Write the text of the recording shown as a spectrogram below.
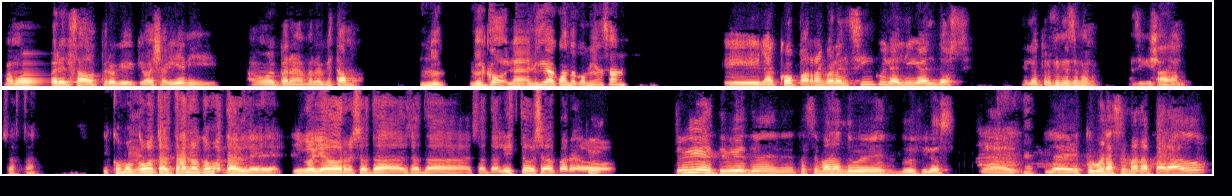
vamos a ver el sábado, espero que, que vaya bien y vamos a ver para, para, lo que estamos. Nico, ¿la liga cuándo comienzan? Eh, la Copa arranca ahora el 5 y la liga el 12, el otro fin de semana. Así que ya ah, están. Ya están. ¿Y cómo, cómo está el Tano? ¿Cómo está el, el, goleador? ¿Ya está, ya, está, ¿Ya está listo ya para...? Estoy, estoy bien, estoy bien, estoy bien. Esta semana anduve bien, anduve filoso. La, la, estuve una semana parado,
